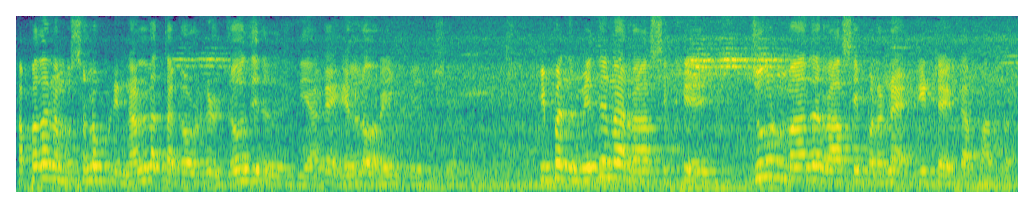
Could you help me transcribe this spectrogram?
அப்போ தான் நம்ம சொல்லக்கூடிய நல்ல தகவல்கள் ஜோதிட ரீதியாக எல்லோரையும் போயிடுச்சு இப்போ இந்த மிதுன ராசிக்கு ஜூன் மாத ராசி பலனை டீட்டெயிலாக பார்த்தோம்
